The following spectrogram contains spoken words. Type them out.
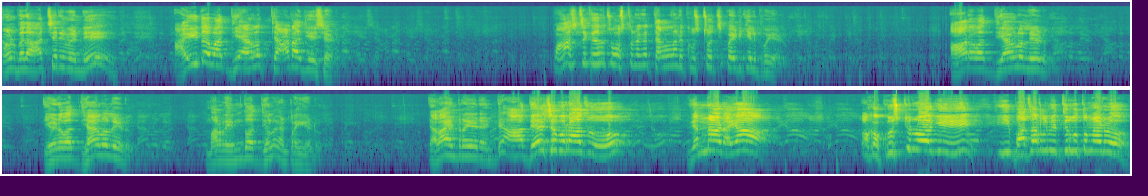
ఏమంటే అవును భలే ఆశ్చర్యం అండి ఐదవ అధ్యాయంలో తేడా చేశాడు. మాస్టర్ గారు చూస్తుండగా తెల్లని కుష్టి వచ్చి బయటికి వెళ్ళిపోయాడు. ఆరవ అధ్యాయంలో లేడు. ఏడవ అధ్యాయంలో లేడు. మరణ ఎనిమిదో అధ్యాయంలో ఎంటర్ అయ్యాడు. ఎలా ఎంటర్ అయ్యాడంటే ఆ దేశపు రాజు విన్నాడు అయ్యా ఒక కుష్ఠరోగి ఈ బజర్ల మీద తిరుగుతున్నాడు.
